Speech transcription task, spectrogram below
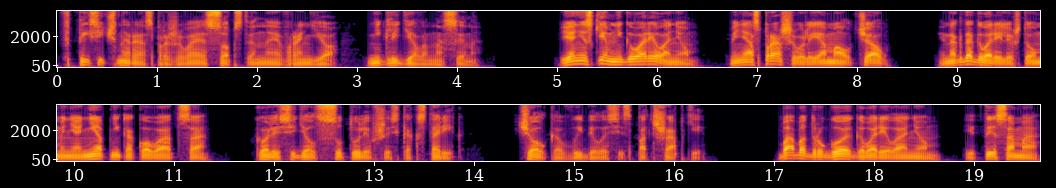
в тысячный раз проживая собственное вранье, не глядела на сына. Я ни с кем не говорил о нем. Меня спрашивали, я молчал. Иногда говорили, что у меня нет никакого отца. Коля сидел сутулившись, как старик. Челка выбилась из-под шапки. Баба другое говорила о нем. И ты сама.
